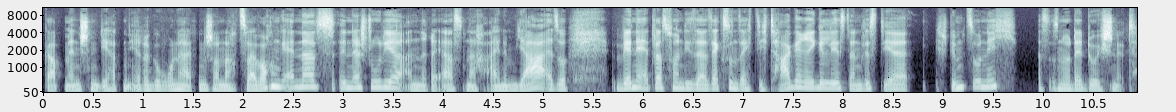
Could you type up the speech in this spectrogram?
gab Menschen, die hatten ihre Gewohnheiten schon nach zwei Wochen geändert in der Studie, andere erst nach einem Jahr. Also wenn ihr etwas von dieser 66-Tage-Regel lest, dann wisst ihr, stimmt so nicht. Das ist nur der Durchschnitt.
